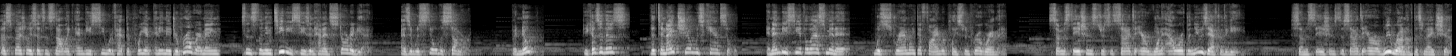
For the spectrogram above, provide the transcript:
especially since it's not like NBC would have had to preempt any major programming since the new TV season hadn't started yet, as it was still the summer. But nope. Because of this, the Tonight Show was canceled, and NBC at the last minute was scrambling to find replacement programming. Some stations just decided to air one hour of the news after the game. Some stations decided to air a rerun of The Tonight Show.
